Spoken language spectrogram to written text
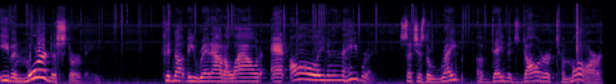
even more disturbing, could not be read out aloud at all, even in the Hebrew, such as the rape of David's daughter Tamar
